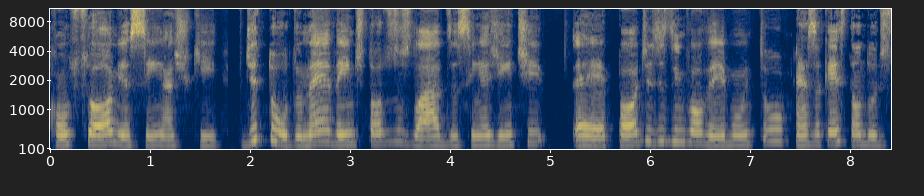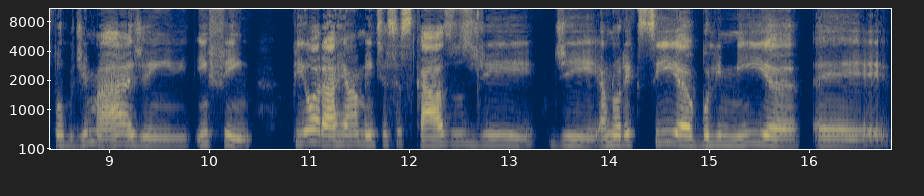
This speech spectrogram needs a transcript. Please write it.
consome, assim, acho que de tudo, né? Vem de todos os lados, assim, a gente é, pode desenvolver muito essa questão do distúrbio de imagem, enfim, piorar realmente esses casos de, de anorexia, bulimia, é,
